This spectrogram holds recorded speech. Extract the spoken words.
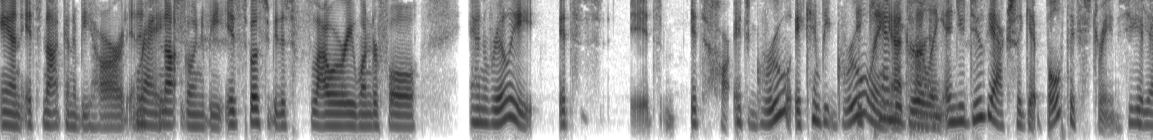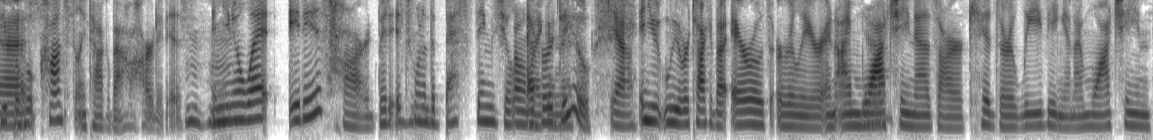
and it's not going to be hard and Right. it's not going to be, it's supposed to be this flowery, wonderful, and really it's, it's, it's hard. It's gruel. It can be grueling. it can be grueling times. and you do actually get both extremes you get people who constantly talk about how hard it is. Mhm. and you know what it is hard but it's one of the best things you'll Oh ever do Yeah. And you, we were talking about arrows earlier, and I'm Yeah. watching as our kids are leaving, and I'm watching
